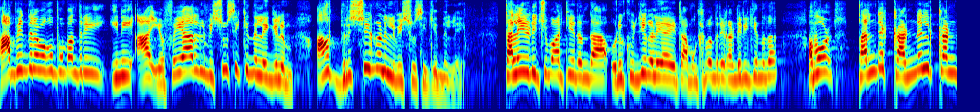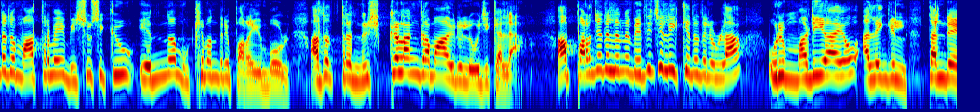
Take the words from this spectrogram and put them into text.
ആഭ്യന്തര വകുപ്പ് മന്ത്രി ഇനി ആ എഫ് ഐ ആറിൽ വിശ്വസിക്കുന്നില്ലെങ്കിലും ആ ദൃശ്യങ്ങളിൽ വിശ്വസിക്കുന്നില്ലേ? തലയിടിച്ചു മാറ്റിയതെന്താ? ഒരു കുഞ്ഞുകളിയായിട്ടാണ് മുഖ്യമന്ത്രി കണ്ടിരിക്കുന്നത്. അപ്പോൾ തന്റെ കണ്ണിൽ കണ്ടത് മാത്രമേ വിശ്വസിക്കൂ എന്ന് മുഖ്യമന്ത്രി പറയുമ്പോൾ അതത്ര നിഷ്കളങ്കമായൊരു ലോജിക്കല്ല ആ പറഞ്ഞതിൽ നിന്ന് വ്യതിചലിക്കുന്നതിനുള്ള ഒരു മടിയായോ അല്ലെങ്കിൽ തന്റെ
